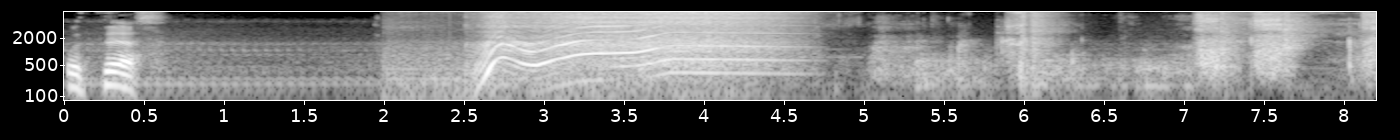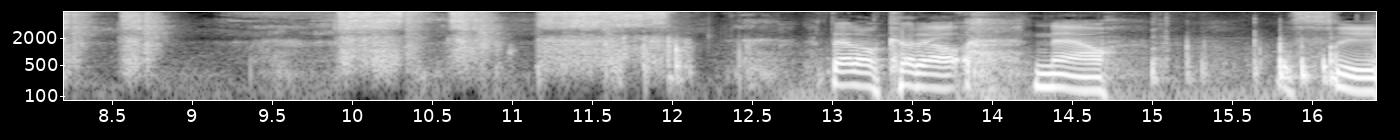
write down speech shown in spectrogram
with this. That all cut out now. Let's see.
